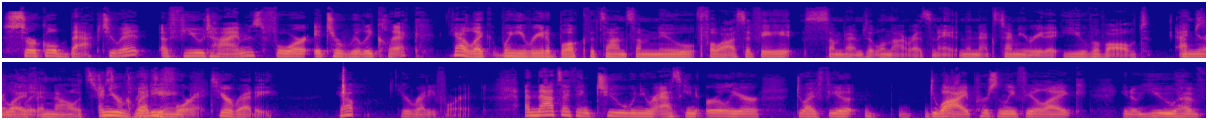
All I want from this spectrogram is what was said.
circle back to it a few times for it to really click. Yeah, like when you read a book that's on some new philosophy, sometimes it will not resonate. And the next time you read it, you've evolved in your life and now it's just And you're ready for it. You're ready. Yep. You're ready for it. And that's I think too when you were asking earlier, do I feel do I personally feel like, you know, you have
